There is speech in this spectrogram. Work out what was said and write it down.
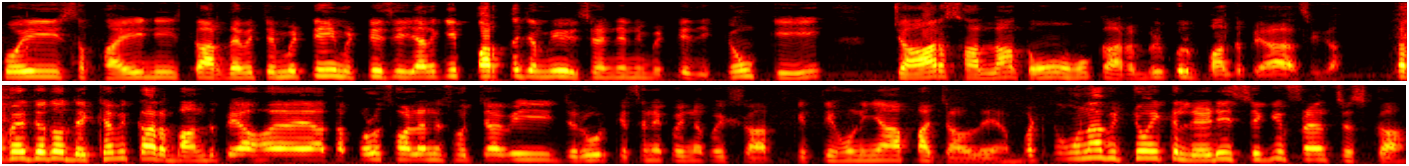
ਕੋਈ ਸਫ਼ਾਈ ਨਹੀਂ, ਘਰ ਦੇ ਵਿੱਚ ਮਿੱਟੀ ਹੀ ਮਿੱਟੀ ਸੀ, ਯਾਨੀ ਕਿ ਪਰਤ ਜੰਮੀ ਹੋਈ ਸੀ ਇੰਨੀ ਇੰਨੀ ਮਿੱਟੀ ਦੀ, ਕਿਉਂਕਿ 4 ਸਾਲਾਂ ਤੋਂ ਉਹ ਘਰ ਬਿਲਕੁਲ ਬੰਦ ਪਿਆ ਹੋਇਆ ਸੀਗਾ। ਤਾਂ ਫਿਰ ਜਦੋਂ ਦੇਖਿਆ ਵੀ ਘਰ ਬੰਦ ਪਿਆ ਹੋਇਆ ਆ, ਤਾਂ ਪੁਲਿਸ ਵਾਲਿਆਂ ਨੇ ਸੋਚਿਆ ਵੀ ਜ਼ਰੂਰ ਕਿਸੇ ਨੇ ਕੋਈ ਨਾ ਕੋਈ ਸ਼ਰਾਰਤ ਕੀਤੀ ਹੋਣੀ ਆ, ਆਪਾਂ ਚੱਲਦੇ ਆਂ। ਬਟ ਉਹਨਾਂ ਵਿੱਚੋਂ ਇੱਕ ਲੇਡੀ ਸੀਗੀ ਫ੍ਰਾਂਸਿਸਕਾ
